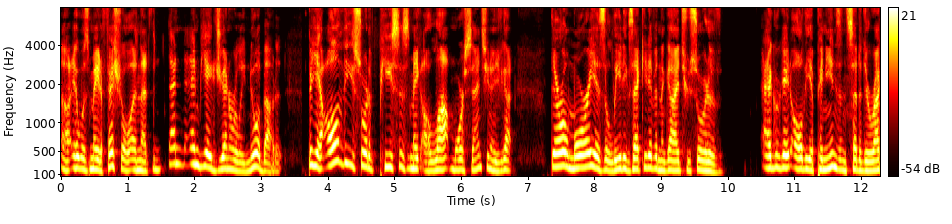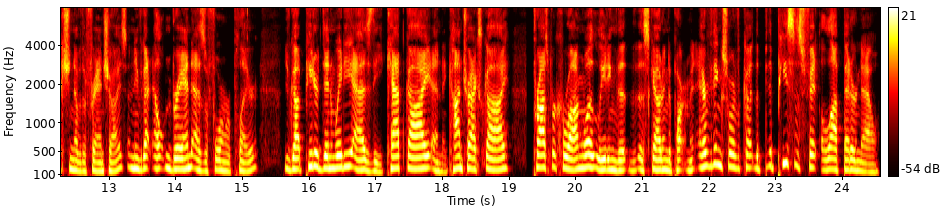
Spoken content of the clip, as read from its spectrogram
uh, it was made official, and that the and NBA generally knew about it. But yeah, all of these sort of pieces make a lot more sense. You know, you've got Daryl Morey as the lead executive and the guy to sort of aggregate all the opinions and set a direction of the franchise, and you've got Elton Brand as a former player. You've got Peter Dinwiddie as the cap guy and the contracts guy. Prosper Karangwa leading the, the scouting department. Everything sort of cut, the, the pieces fit a lot better now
